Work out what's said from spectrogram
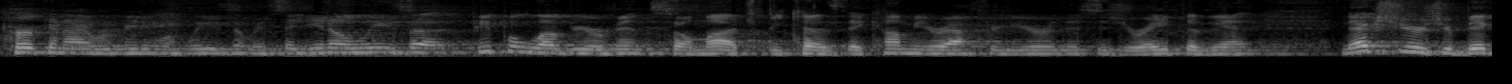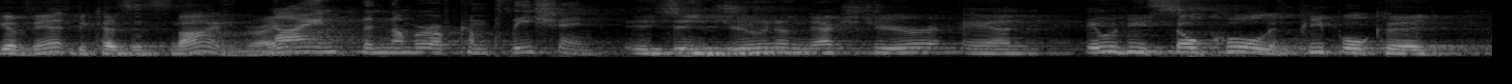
Kirk and I were meeting with Lisa, and we said, you know, Lisa, people love your event so much because they come year after year. This is your eighth event. Next year is your big event because it's nine, right? Nine, the number of completion. It's in June of next year, and it would be so cool if people could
